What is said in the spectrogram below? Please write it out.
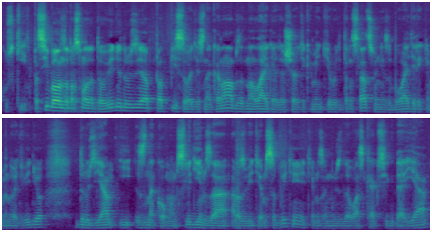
куски. Спасибо вам за просмотр этого видео, друзья. Подписывайтесь на канал, обязательно лайкайте, шерьте, комментируйте трансляцию. Не забывайте рекомендовать видео друзьям и знакомым. Следим за развитием событий. Этим займусь для вас, как всегда, я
